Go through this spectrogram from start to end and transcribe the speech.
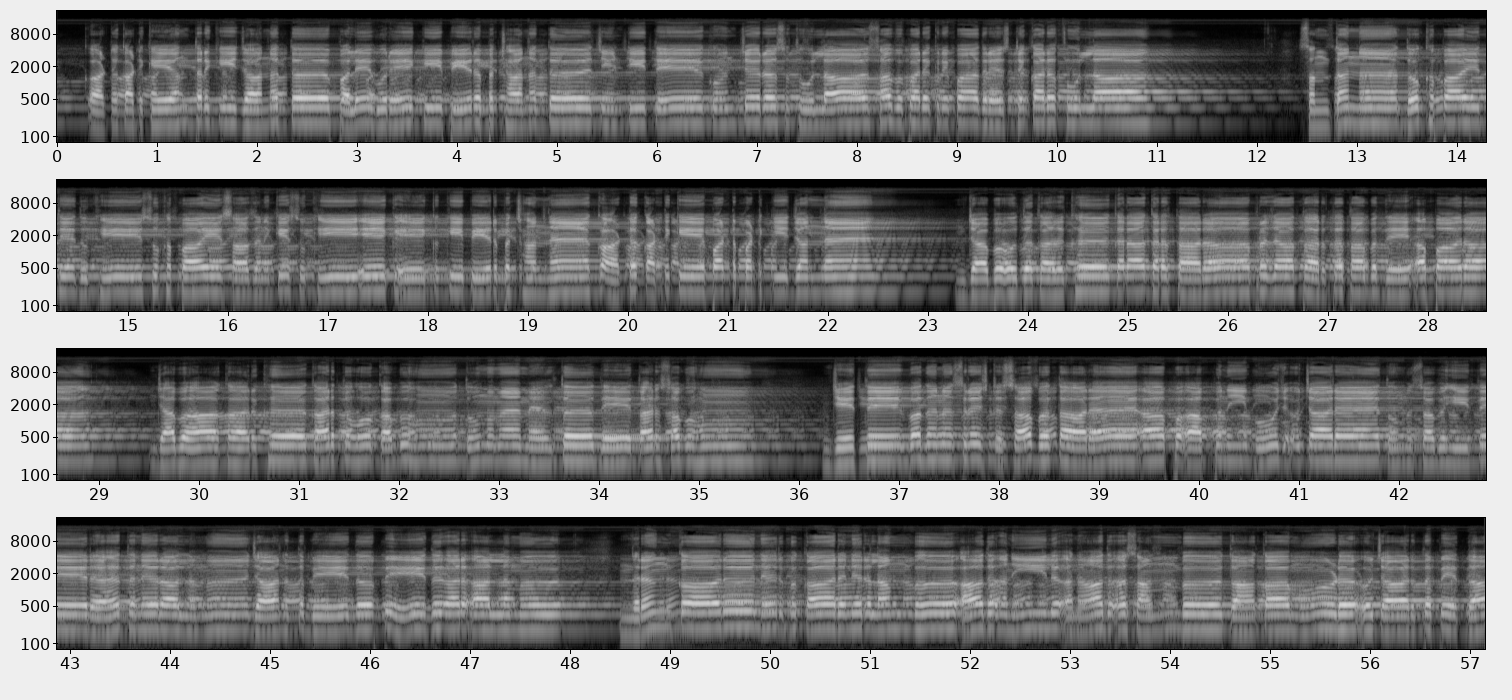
ਘਟ ਘਟ ਕੇ ਅੰਤਰ ਕੀ ਜਾਣਤ? ਭਲੇ ਬੁਰੇ ਕੀ ਪੀਰ ਪਛਾਨਤ? ਚਿੰਟੀ ਤੇ ਕੁੰਚਰ ਸਥੂਲਾ ਸਭ ਪਰ ਕਿਰਪਾ ਦ੍ਰਿਸ਼ਟ ਕਰ ਫੂਲਾ। ਸੰਤਨ ਦੁਖ ਪਾਏ ਤੇ ਦੁਖੀ, ਸੁਖ ਪਾਏ ਸਾਧਨ ਕੇ ਸੁਖੀ, ਏਕ ਏਕ ਕੀ ਪੀਰ ਪਛਾਨੈ, ਘਟ ਘਟ ਕੇ ਪਟ ਪਟ ਕੀ ਜਾਣੈ। ਜਬ ਉਦ ਕਰਖ ਕਰਾ ਕਰਤਾਰਾ, ਪ੍ਰਜਾ ਧਰਤ ਤਬ ਦੇ ਅਪਾਰਾ। ਜਬ ਆਕਰਖ ਕਰਤ ਹੋ ਕਬ ਹੂੰ, ਤੁਮ ਮੈਂ ਮਿਲਤ ਦੇ ਤਰ ਸਭ ਹੂੰ। ਜੇਤੇ ਬਦਨ ਸ੍ਰਿਸ਼ਟ ਸਭ ਧਾਰੈ, ਆਪ ਆਪਣੀ ਬੂਝ ਉਚਾਰੈ। ਤੁਮ ਸਭ ਹੀ ਤੇ ਰਹਿਤ ਨਿਰਾਲਮ, ਜਾਣਤ ਬੇਦ ਭੇਦ ਅਰ ਆਲਮ। ਨਿਰੰਕਾਰ ਨਿਰਭਕਾਰ ਨਿਰਲੰਭ, ਆਦ ਅਨੀਲ, ਅਨਾਦ ਅਸੰਭ, ਤਾਂ ਕਾ ਮੂੜ ਉਚਾਰਤ ਭੇਦਾ।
